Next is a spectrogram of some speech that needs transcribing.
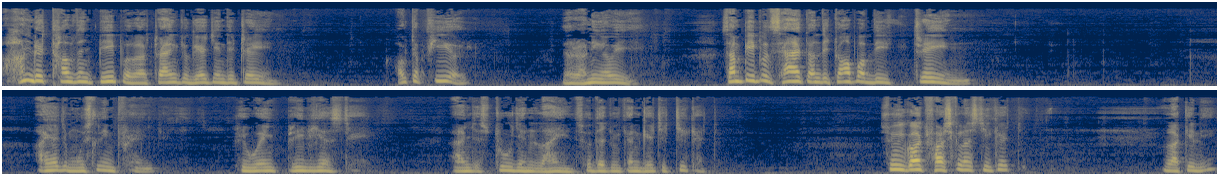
100,000 people are trying to get in the train out of fear. They're running away. Some people sat on the top of the train. I had a Muslim friend. He went previous day and stood in line so that we can get a ticket. So we got first class ticket. Luckily,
